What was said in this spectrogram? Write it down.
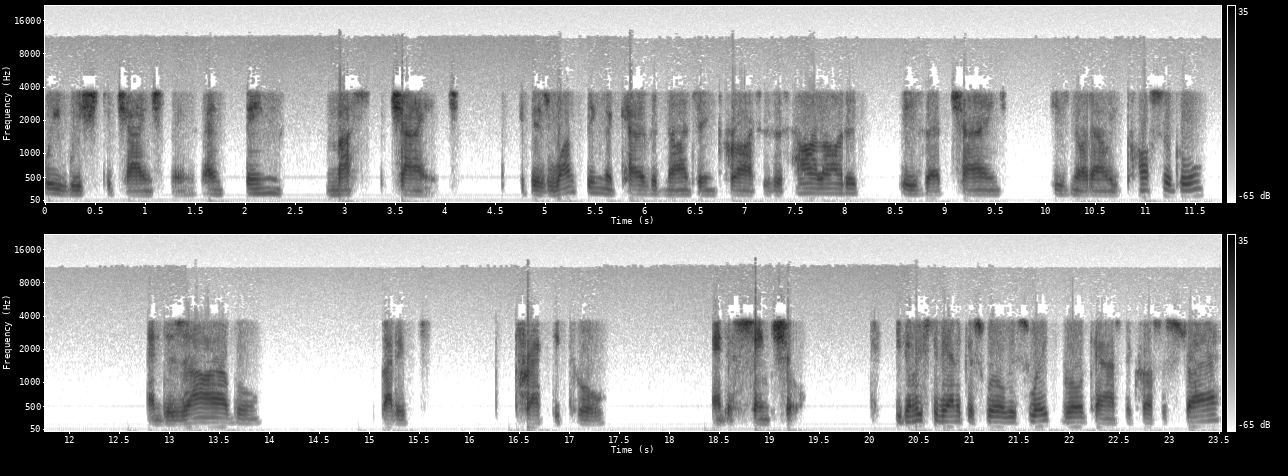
we wish to change things, and things must change. If there's one thing the COVID 19 crisis has highlighted, is that change is not only possible and desirable, but it's practical and essential. You can listen to the Anarchist World this week, broadcast across Australia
